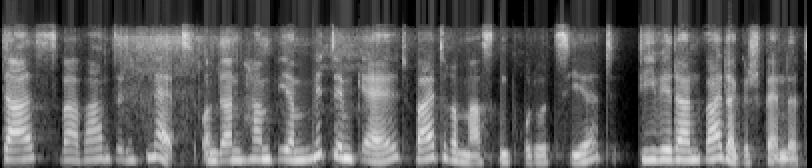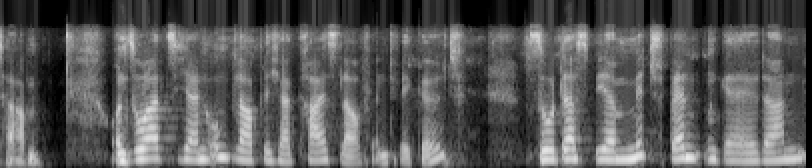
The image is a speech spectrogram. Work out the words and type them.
das war wahnsinnig nett. Und dann haben wir mit dem Geld weitere Masken produziert, die wir dann weitergespendet haben. Und so hat sich ein unglaublicher Kreislauf entwickelt, so dass wir mit Spendengeldern,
